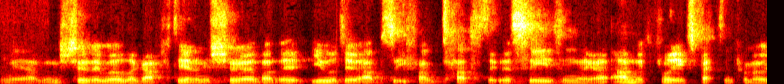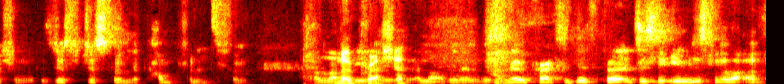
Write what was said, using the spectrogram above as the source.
Yeah, I'm sure they will look after you, and I'm sure that they, you will do absolutely fantastic this season. Like, I'm fully expecting promotion because just just from the confidence from a lot no of pressure, a lot of it, no pressure. Just for just even just from a lot of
